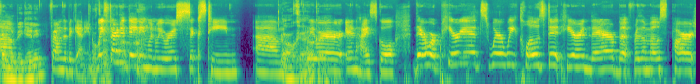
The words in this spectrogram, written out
the Um, beginning? from the beginning. We started dating when we were 16. Um, Oh, okay, we okay. were in high school. There were periods where we closed it here and there, but for the most part,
